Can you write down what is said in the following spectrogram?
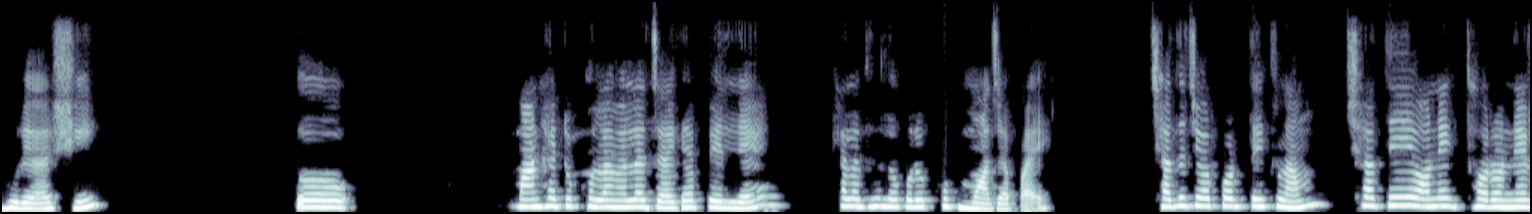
ঘুরে আসি। তো একটু খোলামেলা জায়গা পেলে খেলাধুলো করে খুব মজা পায়। ছাদে যাওয়ার পর দেখলাম ছাদে অনেক ধরনের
